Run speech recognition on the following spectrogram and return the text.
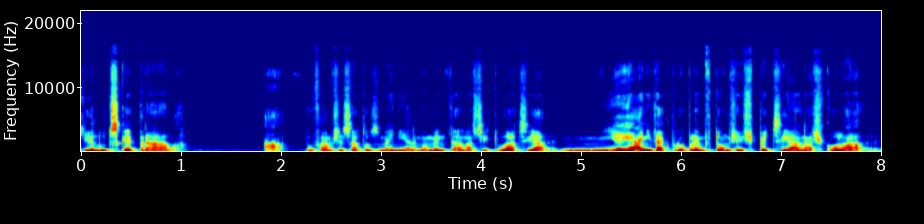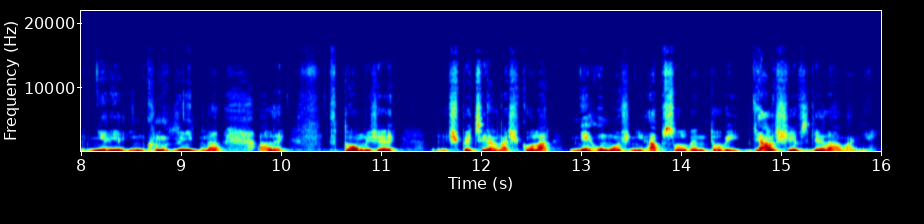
tie ľudské práva, a dúfam, že sa to zmení, ale momentálna situácia nie je ani tak problém v tom, že špeciálna škola nie je inkluzívna, ale v tom, že špeciálna škola neumožní absolventovi ďalšie vzdelávanie.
